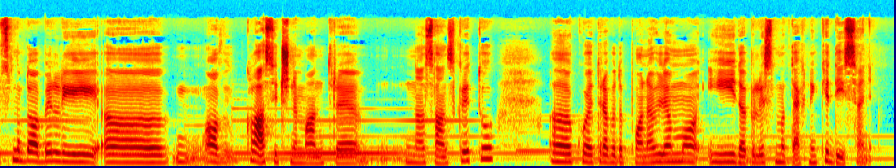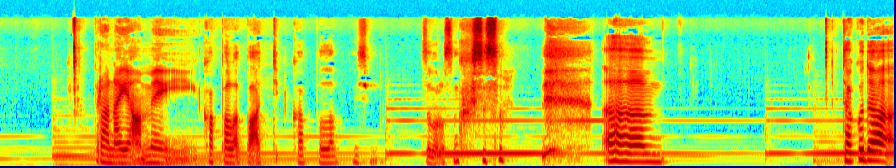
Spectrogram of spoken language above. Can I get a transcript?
smo dobili uh, ove klasične mantre na sanskritu uh, koje treba da ponavljamo i dobili smo tehnike disanja. Pranajame i kapalapati, kapala, mislim, zavala sam kako se zove. um, tako da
